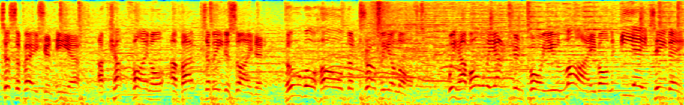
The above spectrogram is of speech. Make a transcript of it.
anticipation here. A cup final about to be decided. Who will hold the trophy aloft? We have all the action for you live on EA TV.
